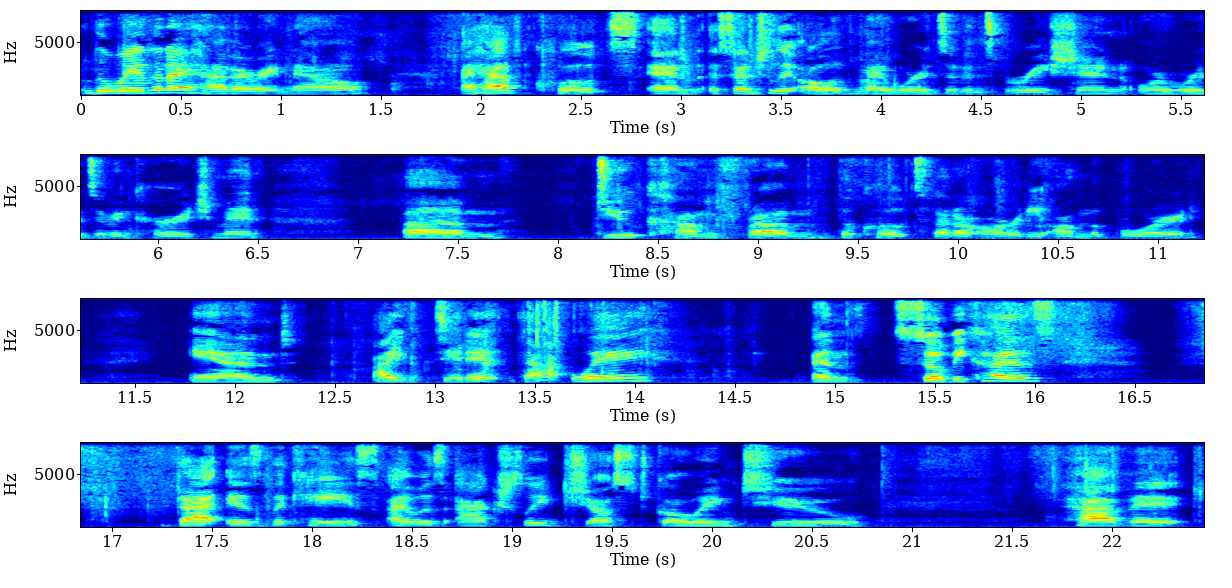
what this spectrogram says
the way that I have it right now, I have quotes and essentially all of my words of inspiration or words of encouragement um, do come from the quotes that are already on the board. And I did it that way. And so because that is the case, I was actually just going to have it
